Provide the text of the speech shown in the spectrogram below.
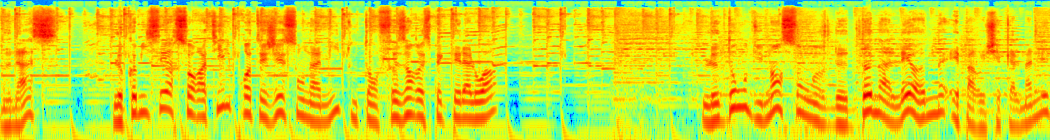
menace. Le commissaire saura-t-il protéger son ami tout en faisant respecter la loi? Le don du mensonge de Donna Leon est paru chez Calman Levy.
